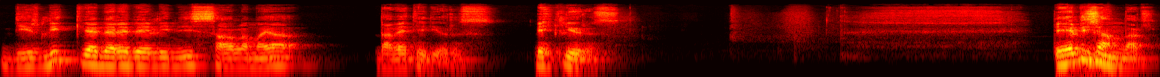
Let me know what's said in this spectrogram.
birlik ve beraberliğimizi sağlamaya davet ediyoruz. Bekliyoruz. Değerli canlar,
